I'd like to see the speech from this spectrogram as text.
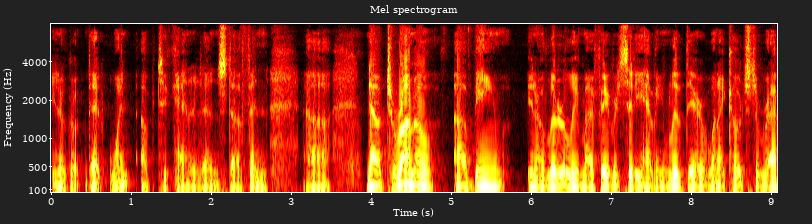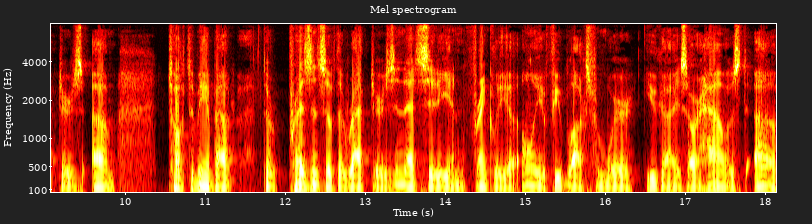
you know, that went up to Canada and stuff. And uh, now Toronto, uh, being you know literally my favorite city, having lived there when I coached the Raptors. Um, talk to me about the presence of the Raptors in that city, and frankly, uh, only a few blocks from where you guys are housed. Uh,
